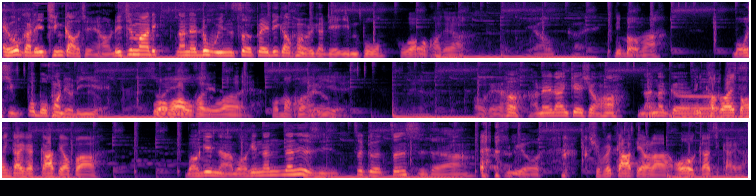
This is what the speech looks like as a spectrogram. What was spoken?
诶，我甲你请教一下吼，你即马你咱诶录音设备，你敢看有你家己音波？有啊，我看到啊。了解。你无吗？无是，我无看到你诶。我我有看到我诶，我冇看到你诶。OK，好，安尼咱继续哈，咱那个。你头拄迄段应该甲加掉吧？无紧啊，无紧，咱咱就是这个真实的啊，有想要加掉啦，偶尔加一改啦。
